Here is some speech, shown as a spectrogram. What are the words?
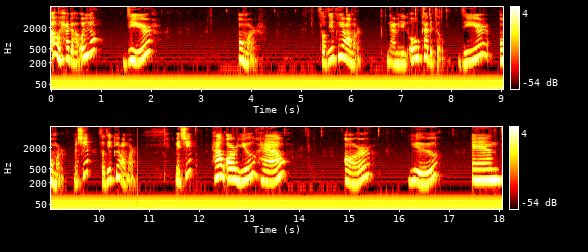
أول حاجة هقول له dear عمر صديقي عمر. نعمل ال O capital. Dear عمر ماشي؟ صديقي عمر. ماشي؟ How are you? How are you? And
